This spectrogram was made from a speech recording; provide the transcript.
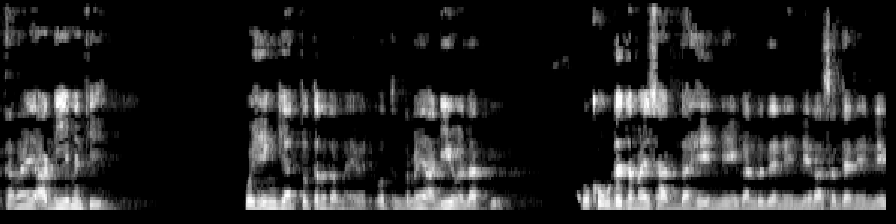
තමයි අඩියෙම තියෙන්නේ. කොහෙන් ගියත් ඔතන තමයි වෙන්නේ. ඔතන තමයි අඩියෙම දක්වේ. ඕක උඩ තමයි ශබ්ද ඇහෙන්නේ, ගඳ දැනෙන්නේ, රස දැනෙන්නේ,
